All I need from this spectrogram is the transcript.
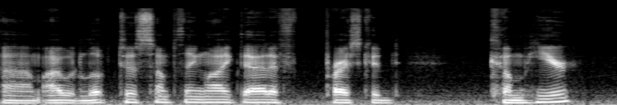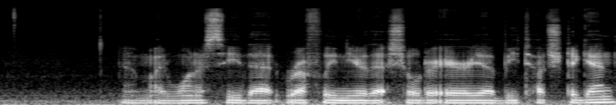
Um, I would look to something like that if price could come here. Um, I'd want to see that roughly near that shoulder area be touched again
